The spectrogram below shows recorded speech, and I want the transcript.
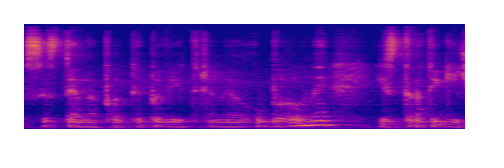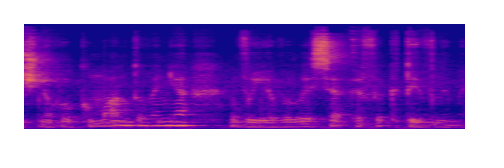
системи протиповітряної оборони і стратегічного командування виявилися ефективними.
